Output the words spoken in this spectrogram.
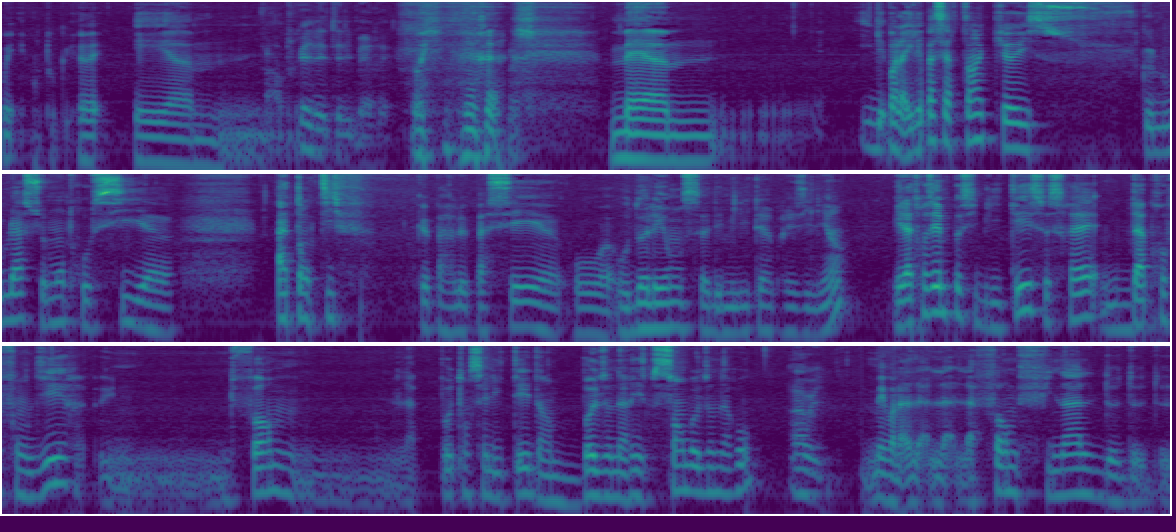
Oui, en tout cas, euh, et euh, Enfin, en tout cas, il a été libéré. Oui. Mais euh, il n'est voilà, il est pas certain que, que Lula se montre aussi euh, attentif que par le passé euh, aux, aux doléances des militaires brésiliens. Et la troisième possibilité, ce serait d'approfondir une, une forme, la potentialité d'un bolsonarisme sans Bolsonaro. Ah oui. Mais voilà, la, la- la forme finale de- de- de-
